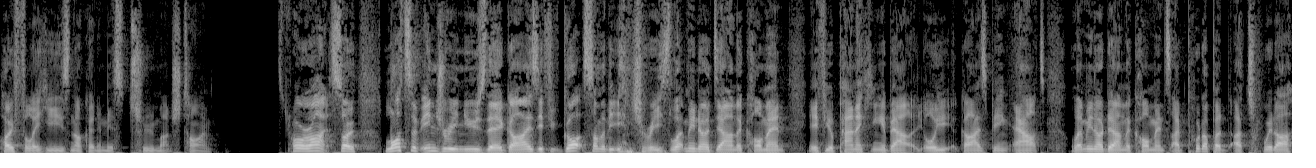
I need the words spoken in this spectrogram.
hopefully he's not going to miss too much time. All right, so lots of injury news there, guys. If you've got some of the injuries, let me know down in the comment. If you're panicking about all you guys being out, let me know down in the comments. I put up a, a Twitter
